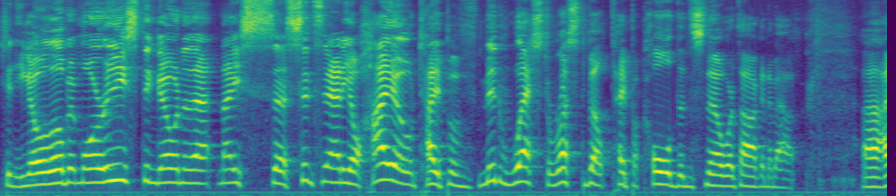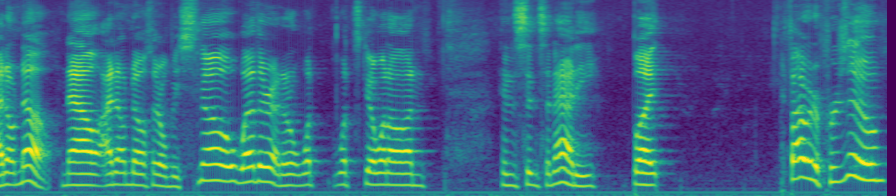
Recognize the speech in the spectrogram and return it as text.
can you go a little bit more east and go into that nice uh, Cincinnati, Ohio type of Midwest Rust Belt type of cold and snow we're talking about? Uh, I don't know. Now I don't know if there will be snow, weather. I don't know what what's going on in Cincinnati, but if I were to presume,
